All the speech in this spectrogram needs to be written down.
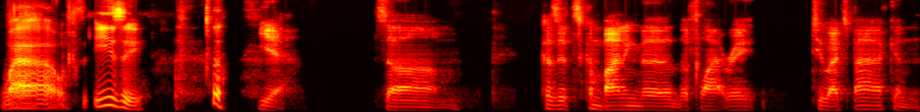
Wow, it's easy. Yeah. It's um because it's combining the the flat rate two X back and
